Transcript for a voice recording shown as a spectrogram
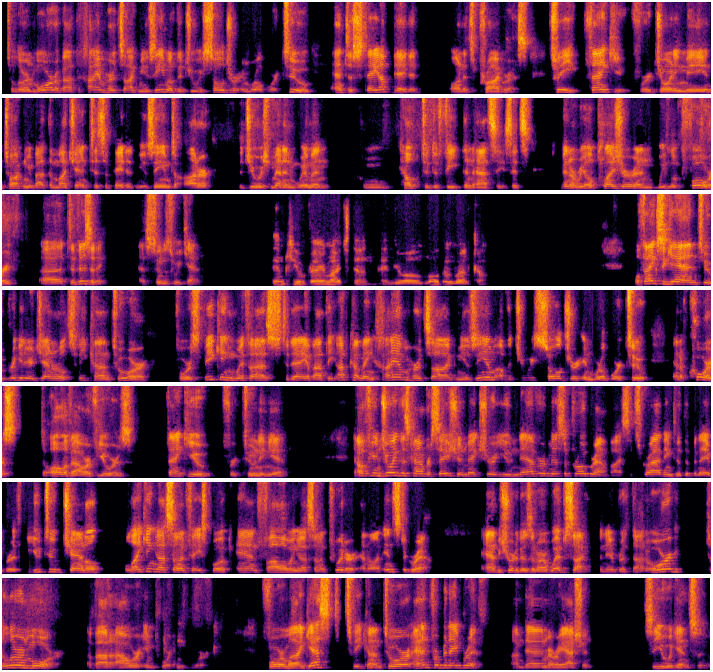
to learn more about the Chaim Herzog Museum of the Jewish Soldier in World War II and to stay updated on its progress. Zvi, thank you for joining me and talking about the much anticipated museum to honor the Jewish men and women who helped to defeat the Nazis. It's been a real pleasure, and we look forward uh, to visiting as soon as we can. Thank you very much, Dan, and you're more than welcome. Well, thanks again to Brigadier General Zvi Kan-Tor for speaking with us today about the upcoming Chaim Herzog Museum of the Jewish Soldier in World War II. And of course, to all of our viewers, thank you for tuning in. Now, if you enjoyed this conversation, make sure you never miss a program by subscribing to the B'nai B'rith YouTube channel, liking us on Facebook, and following us on Twitter and on Instagram. And be sure to visit our website, b'naibrith.org, to learn more about our important work. For my guest, Zvi Kan-Tor, and for B'nai B'rith, I'm Dan Mariaschin. See you again soon.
